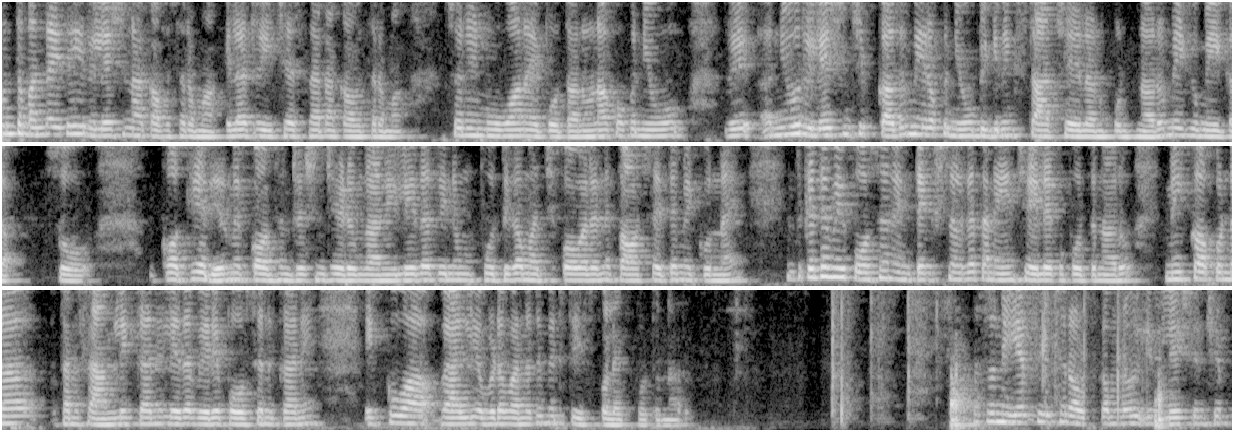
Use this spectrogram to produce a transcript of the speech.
కొంతమంది అయితే ఈ రిలేషన్ నాకు అవసరమా? ఇలా ట్రీట్ చేస్తున్నారు నాకు అవసరమా? సో నేను మూవ్ ఆన్ అయిపోతాను. నాకు ఒక న్యూ న్యూ రిలేషన్షిప్ కాదు మీరు ఒక న్యూ బిగినింగ్ స్టార్ట్ చేయాలనుకుంటున్నారు. మీకు మీగా సో కెరియర్ మీద కాన్సన్ట్రేషన్ చేయడం కానీ లేదా దీన్ని పూర్తిగా మర్చిపోవాలనే థాట్స్ అయితే మీకు ఉన్నాయి ఎందుకంటే మీ పర్సన్ ఇంటెన్షనల్గా తను ఏం చేయలేకపోతున్నారు. మీకు కాకుండా తన ఫ్యామిలీకి కానీ లేదా వేరే పర్సన్కి కానీ ఎక్కువ వాల్యూ ఇవ్వడం అన్నది మీరు తీసుకోలేకపోతున్నారు. అసలు నియర్ ఫ్యూచర్ అవుట్కంలో ఈ రిలేషన్షిప్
